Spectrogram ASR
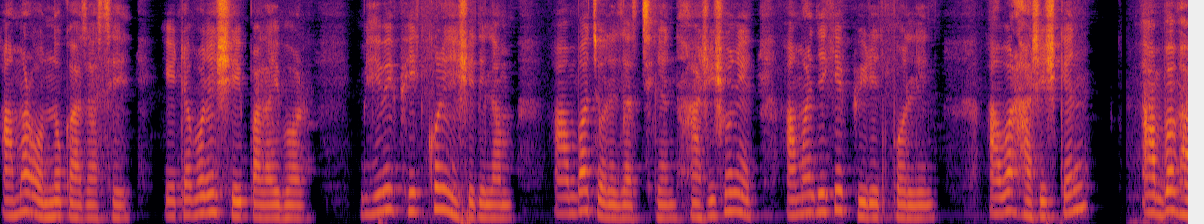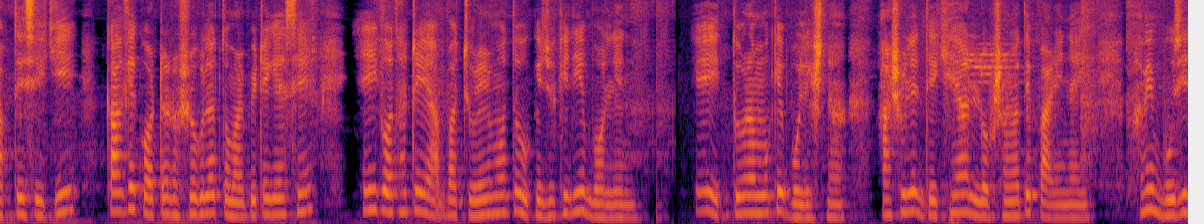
আমার অন্য কাজ আছে, এটা বলে সেই পালাইবর ভেবে ফিক করে হেসে দিলাম আব্বা চলে যাচ্ছিলেন। হাসি শুনে আমার দিকে ফিরে পড়লেন আবার হাসিস কেন? আব্বা ভাবতেছে কি, কালকে কটা রসগোল্লা তোমার পেটে গেছে? এই কথাটাই আব্বা চোরের মতো উকে ঝুঁকে দিয়ে বললেন, এই তোর আমাকে বলিস না, আসলে দেখে আর লোভ সামলাতে পারি নাই। আমি বুঝে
